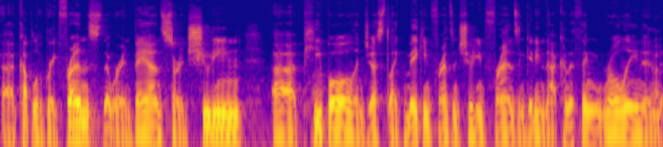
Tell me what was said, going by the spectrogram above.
a couple of great friends that were in bands. Started shooting uh, people and just like making friends and shooting friends and getting that kind of thing rolling and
